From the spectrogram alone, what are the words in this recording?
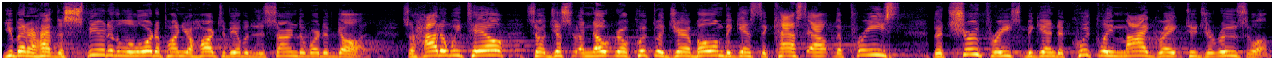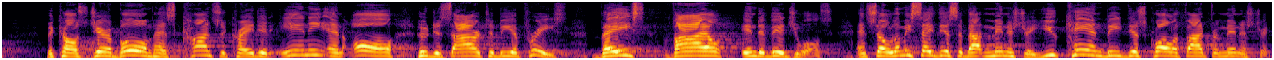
You better have the Spirit of the Lord upon your heart to be able to discern the Word of God. So, how do we tell? So, just a note real quickly Jeroboam begins to cast out the priests. The true priests begin to quickly migrate to Jerusalem because Jeroboam has consecrated any and all who desire to be a priest, base, vile individuals. And so, let me say this about ministry you can be disqualified from ministry.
